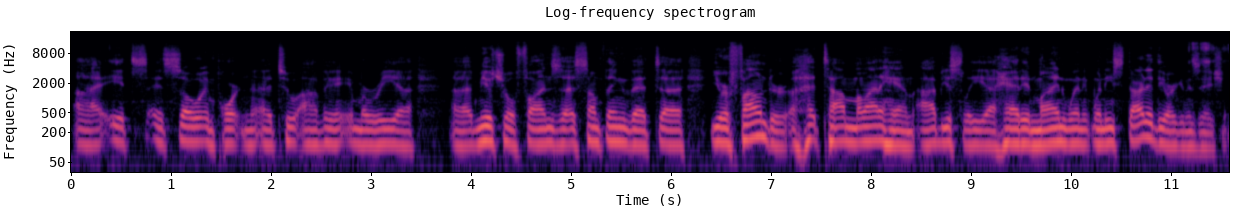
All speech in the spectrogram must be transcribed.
uh, it's, it's so important uh, to Ave Maria uh, mutual funds? Uh, something that your founder, Tom Monaghan, obviously had in mind when, when he started the organization.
